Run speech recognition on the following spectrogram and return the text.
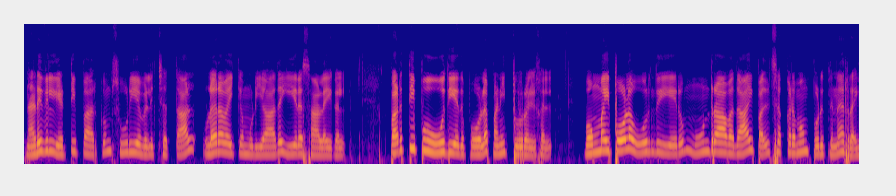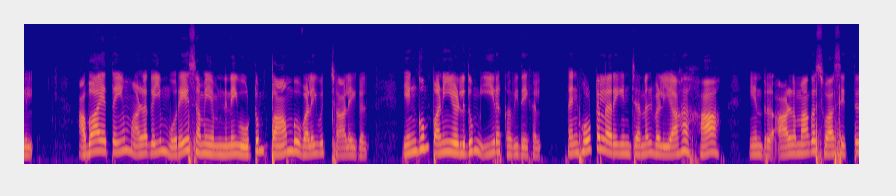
நடுவில் எட்டிப் பார்க்கும் சூரிய வெளிச்சத்தால் உலர வைக்க முடியாத ஈரசாலைகள். பருத்திப்பூ ஊதியது போல பனித்தூரல்கள் பொம்மை போல ஊர்ந்து ஏறும் மூன்றாவதாய் பல்சக்கரமும் பொருத்தின ரயில். அபாயத்தையும் அழகையும் ஒரே சமயம் நினைவூட்டும் பாம்பு வளைவுச் சாலைகள். எங்கும் பணி எழுதும் ஈரக் கவிதைகள். தன் ஹோட்டல் அறையின் ஜன்னல் வழியாக ஹா என்று ஆழமாக சுவாசித்து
